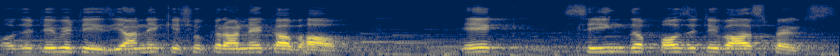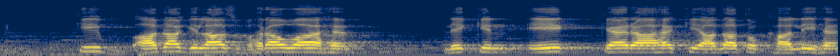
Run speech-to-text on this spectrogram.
पॉजिटिविटीज यानी कि शुक्राने का भाव। एक सीइंग द पॉजिटिव एस्पेक्ट्स कि आधा गिलास भरा हुआ है, लेकिन एक कह रहा है कि आधा तो खाली है।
